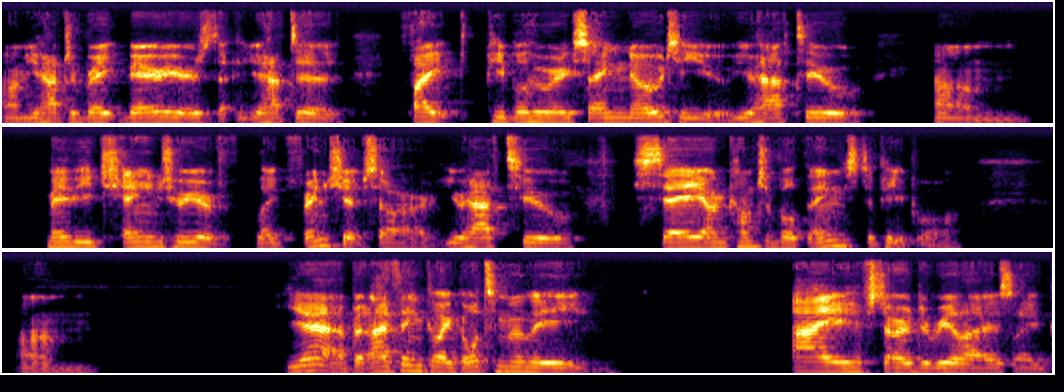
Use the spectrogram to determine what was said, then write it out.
Um, you have to break barriers. That you have to fight people who are saying no to you. You have to um, maybe change who your like friendships are. You have to say uncomfortable things to people. Um, yeah, but I think like ultimately, I have started to realize like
